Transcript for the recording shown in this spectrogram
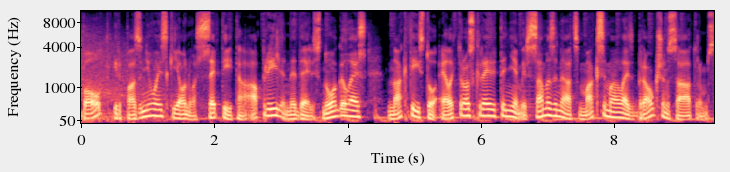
Bolt ir paziņojis, ka jau no 7. aprīļa nedēļas nogalēs naktīs to elektroskrējējiņiem ir samazināts maksimālais braukšanas ātrums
